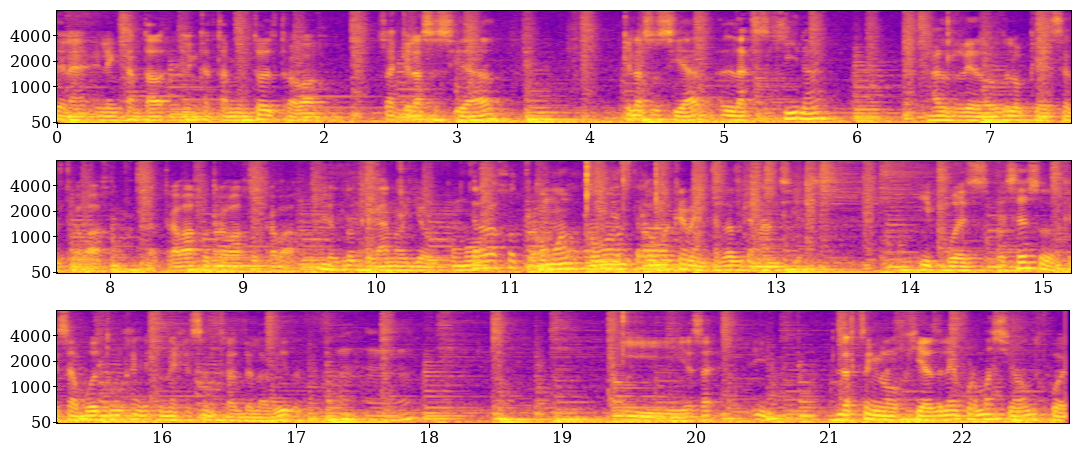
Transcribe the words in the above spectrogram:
de la- el, encanta- el encantamiento del trabajo. O sea, que la sociedad, que la sociedad las gira alrededor de lo que es el trabajo. O sea, trabajo, trabajo, trabajo. ¿Qué es lo que gano yo? ¿Cómo, Trabajo, trabajo, cómo, cómo- cómo incrementar las ganancias? Y pues es eso, que se ha vuelto un, eje central de la vida. y, esa- y las tecnologías de la información fue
